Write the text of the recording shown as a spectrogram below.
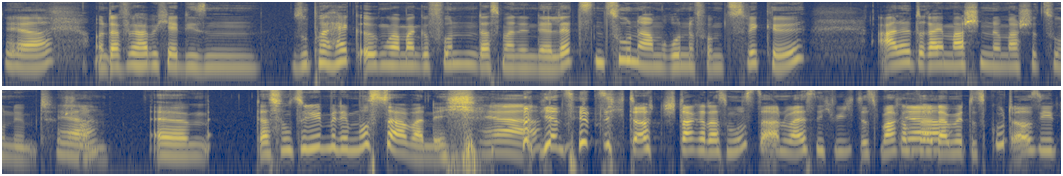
Ja. Und dafür habe ich ja diesen super Hack irgendwann mal gefunden, dass man in der letzten Zunahmenrunde vom Zwickel alle drei Maschen eine Masche zunimmt. Ja. Ähm, Das funktioniert mit dem Muster aber nicht. Ja. Jetzt sitze ich da und starre das Muster an, weiß nicht, wie ich das machen Ja. soll, damit es gut aussieht.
